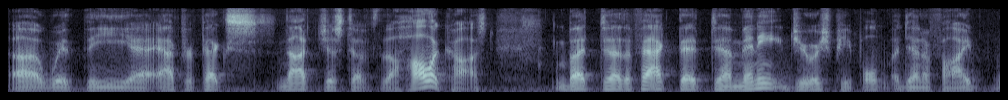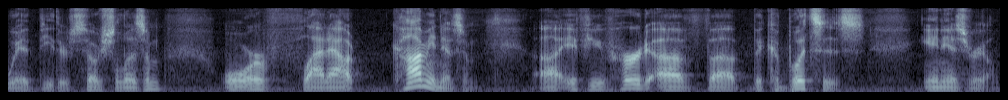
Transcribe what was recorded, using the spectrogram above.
uh, with the uh, after effects, not just of the Holocaust, but the fact that many Jewish people identified with either socialism or flat out communism. If you've heard of the kibbutzes in Israel,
